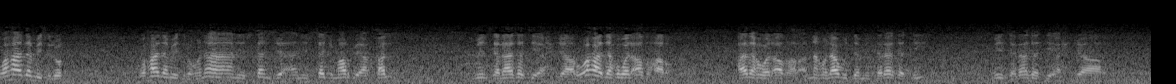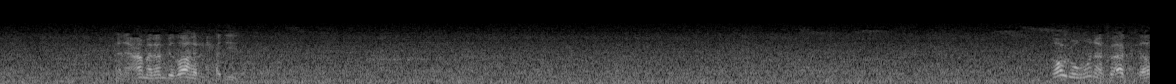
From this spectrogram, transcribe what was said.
وهذا مثله. وهذا مثله. هنا أن يستجمر بأقل من ثلاثة أحجار. وهذا هو الأظهر. هذا هو الأظهر. أنه لا بد من ثلاثة من ثلاثة أحجار. يعني عملا بظاهر الحديث. قوله هنا فأكثر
